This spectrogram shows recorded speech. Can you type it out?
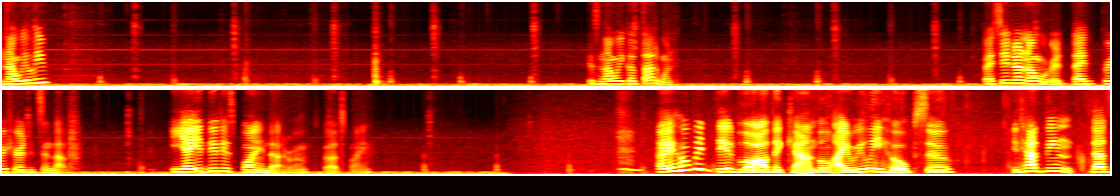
Now we leave. Because now we got that one. I still don't know where. I'm pretty sure it's in that. Yeah, it did spawn in that room. So that's fine. I hope it did blow out the candle. I really hope so. It had been that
